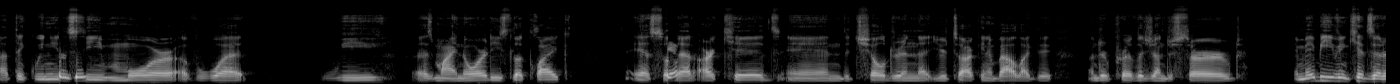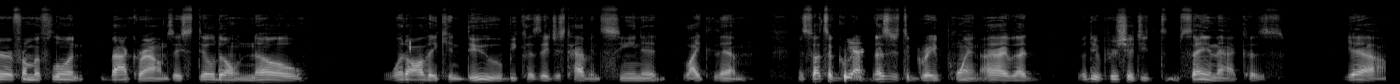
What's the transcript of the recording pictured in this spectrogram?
I think we need mm-hmm. to see more of what we as minorities look like. And so yep. that our kids and the children that you're talking about, like the underprivileged, underserved, and maybe even kids that are from affluent backgrounds, they still don't know what all they can do because they just haven't seen it like them. And so that's a great, yeah. that's just a great point. I, I really appreciate you saying that because, yeah,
